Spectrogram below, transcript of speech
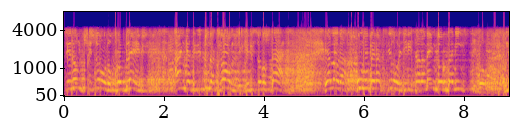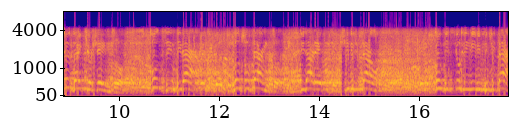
se non ci sono problemi, anche addirittura crolli che vi sono stati. E allora un'operazione di risanamento urbanistico nel vecchio centro consentirà non soltanto di dare civiltà, condizioni di vivibilità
